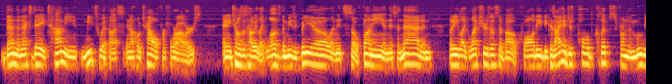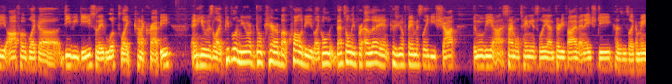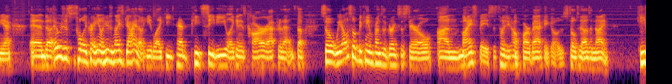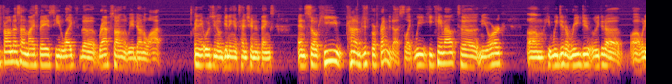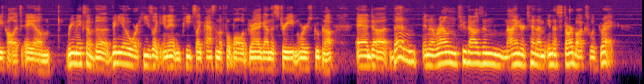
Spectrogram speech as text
then the next day, Tommy meets with us in a hotel for four hours, and he tells us how he like loves the music video and it's so funny and this and that, and but he like lectures us about quality because I had just pulled clips from the movie off of like a DVD, so they looked like kind of crappy. And he was like, "People in New York don't care about quality. Like only that's only for LA." And because you know, famously, he shot the movie uh, simultaneously on 35 and HD because he's like a maniac and uh, it was just totally crazy. You know, he was a nice guy though. He like he had Pete's CD like in his car after that and stuff. So we also became friends with Greg Sestero on MySpace. This tells you how far back it goes. Still 2009. He found us on MySpace. He liked the rap song that we had done a lot, and it was you know getting attention and things. And so he kind of just befriended us. Like we, he came out to New York. Um, he, we did a redo. We did a uh, what do you call it? A um, remix of the video where he's like in it and Pete's like passing the football with Greg on the street and we're just goofing up. And uh, then in around 2009 or 10, I'm in a Starbucks with Greg,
